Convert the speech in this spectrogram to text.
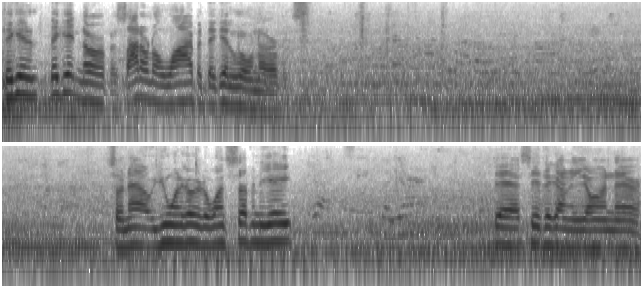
They get they get nervous. I don't know why, but they get a little nervous. So now you want to go to the 178? Yeah, see the yarn. Yeah, see if they got any yarn there.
